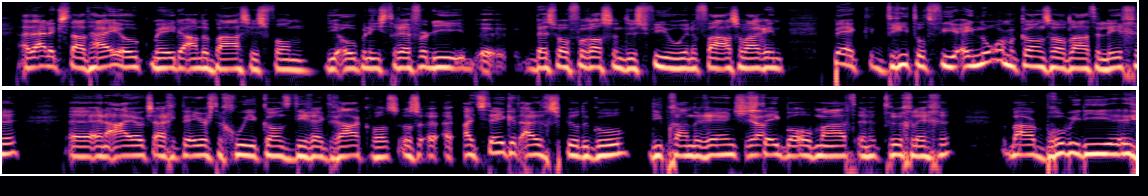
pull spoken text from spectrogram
Uiteindelijk staat hij ook mede aan de basis van die openingstreffer die eh, best wel verrassend dus viel in een fase waarin PEC drie tot vier enorme kansen had laten liggen. Eh, en Ajax eigenlijk de eerste goede kans direct raak was. was een uitstekend uitgespeelde goal. Diepgaande range, Ja. steekbal op maat en het terugleggen. Maar Bobby die eh,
